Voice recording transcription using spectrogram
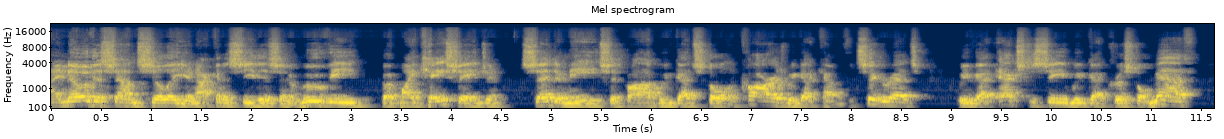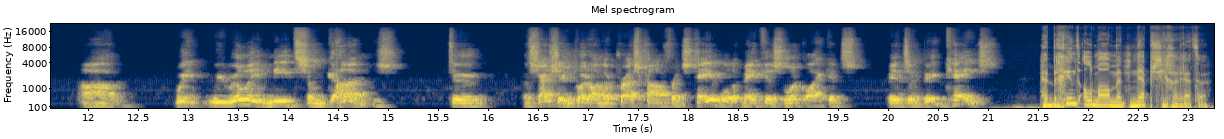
I know this sounds silly. You're not going to see this in a movie, but my case agent said to me, he said, Bob, we've got stolen cars, we got counterfeit cigarettes, we've got ecstasy, we've got crystal meth. Um, we, we really need some guns to essentially put on the press conference table to make this look like it's, it's a big case. Het begint allemaal met nep-sigaretten.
